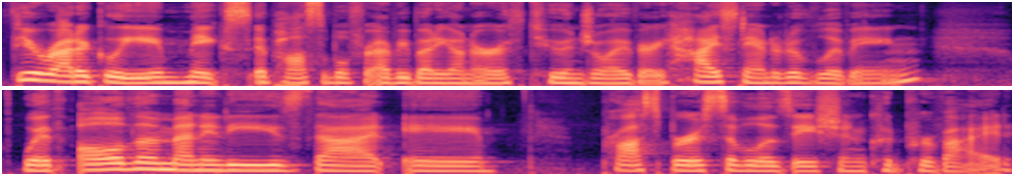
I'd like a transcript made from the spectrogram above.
theoretically makes it possible for everybody on earth to enjoy a very high standard of living with all the amenities that a prosperous civilization could provide.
